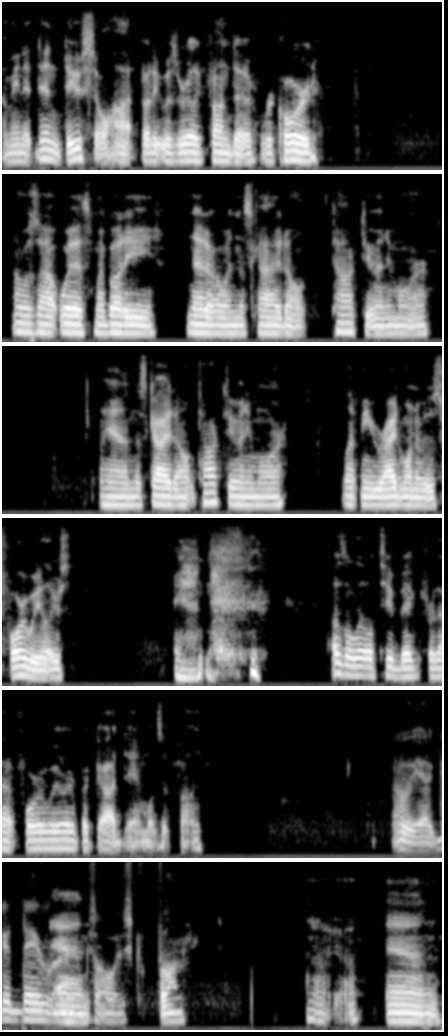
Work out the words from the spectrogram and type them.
I mean, it didn't do so hot, but it was really fun to record. I was out with my buddy Neto and this guy I don't talk to anymore. And this guy I don't talk to anymore let me ride one of his four wheelers. And I was a little too big for that four wheeler, but goddamn was it fun. Oh yeah, good day riding is always fun. Oh yeah. And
